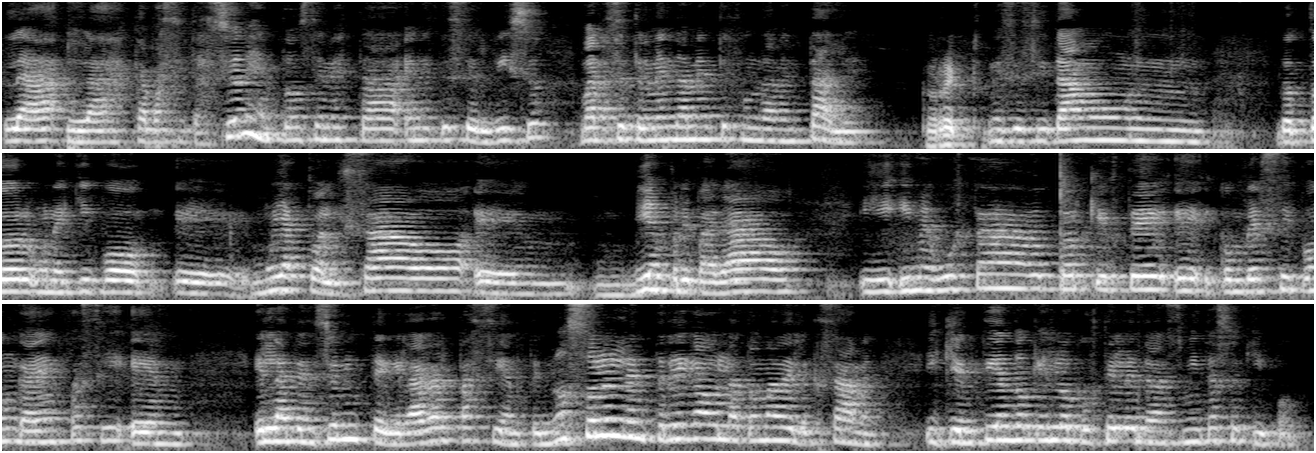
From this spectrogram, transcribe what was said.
La- las capacitaciones entonces en, esta, en este servicio van a ser tremendamente fundamentales. Correcto. Necesitamos un doctor, un equipo eh, muy actualizado, eh, bien preparado. Y, y me gusta, doctor, que usted eh, converse y ponga énfasis en, en la atención integral al paciente, no solo en la entrega o la toma del examen, y que entiendo que es lo que usted le transmite a su equipo.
